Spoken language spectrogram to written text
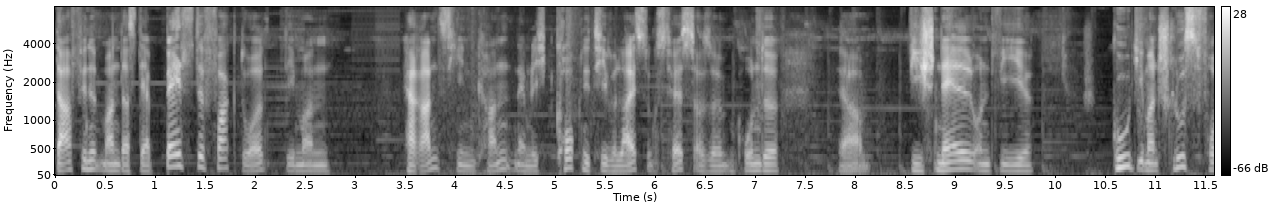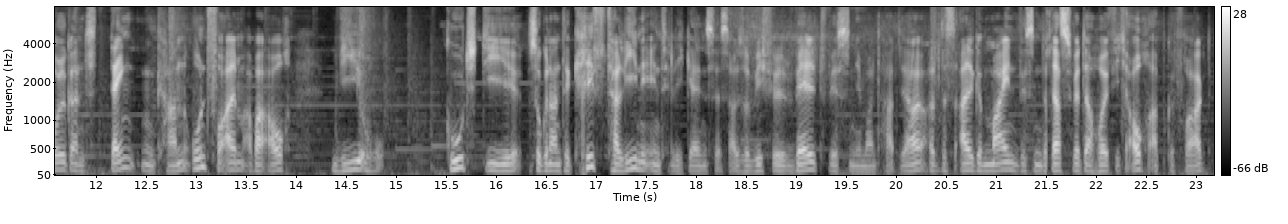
Da findet man, dass der beste Faktor, den man heranziehen kann, nämlich kognitive Leistungstests, also im Grunde, ja, wie schnell und wie gut jemand schlussfolgernd denken kann und vor allem aber auch, wie gut die sogenannte kristalline Intelligenz ist, also wie viel Weltwissen jemand hat. Ja? Also das Allgemeinwissen, das wird da häufig auch abgefragt.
